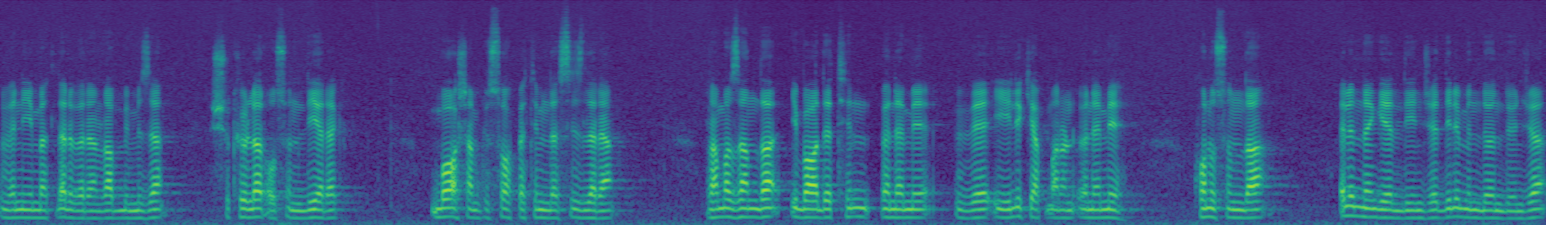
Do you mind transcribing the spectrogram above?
ve nimetler veren Rabbimize şükürler olsun diyerek bu akşamki sohbetimde sizlere Ramazan'da ibadetin önemi ve iyilik yapmanın önemi konusunda elimden geldiğince, dilimin döndüğünce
